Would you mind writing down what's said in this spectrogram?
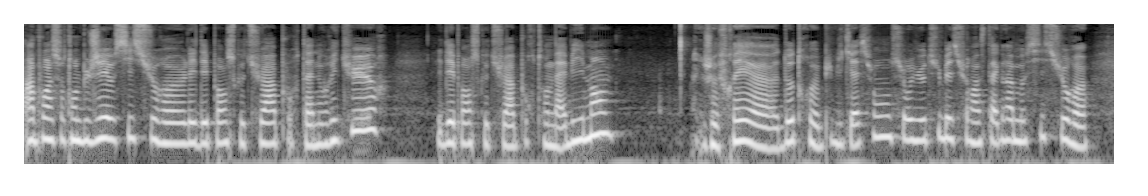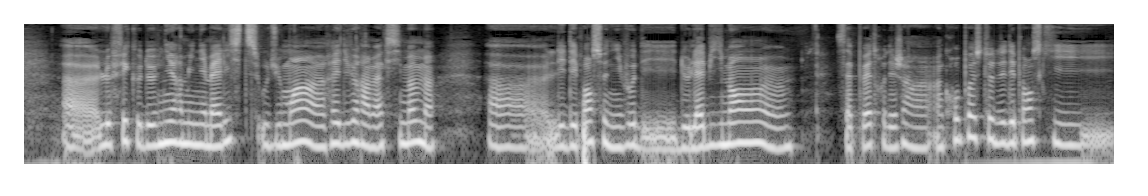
un point sur ton budget aussi sur euh, les dépenses que tu as pour ta nourriture, les dépenses que tu as pour ton habillement. Je ferai euh, d'autres publications sur YouTube et sur Instagram aussi sur le fait que devenir minimaliste ou du moins réduire un maximum les dépenses au niveau de l'habillement. ça peut être déjà un, gros poste de dépenses qui,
